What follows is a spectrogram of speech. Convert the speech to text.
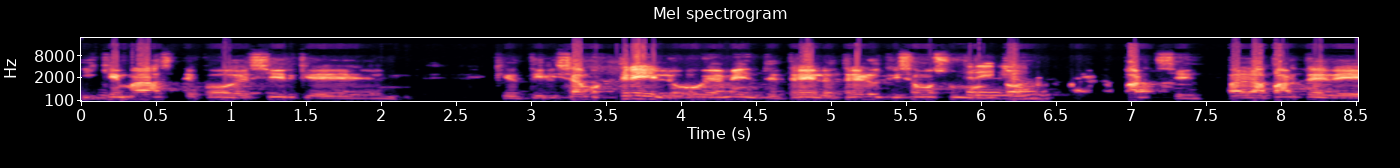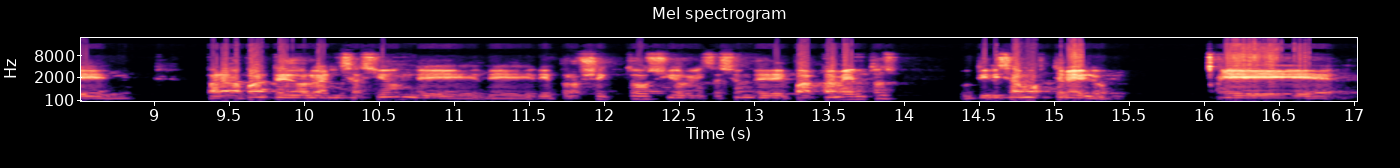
¿Y qué más te puedo decir? Que que utilizamos Trello, obviamente, Trello. Trello utilizamos un montón para la parte, para la parte de para la parte de organización de, proyectos y organización de departamentos, utilizamos Trello. Eh,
